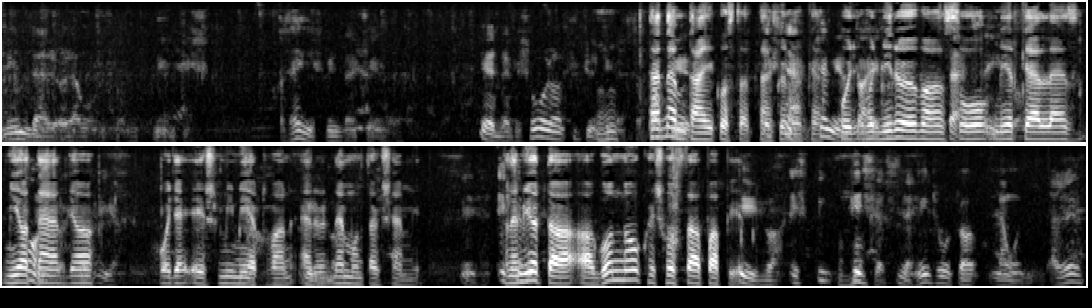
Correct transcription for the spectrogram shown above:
mindenről lemondtam, nincs is. Az egész mindenségről. Érdekes volna, kiküldték Uh-huh. ezt a Tehát nem tájékoztatták nem, önöket, semmilyen hogy, hogy miről van Persze, szó, miért van. kell ez, mi a Pontosan, tárgya, igen. hogy, és mi miért van, erről van. nem mondtak semmit. Igen. Hanem jött a, a gondnok, és hozta a papírt. Így van. És Mhm. 2017 óta nem mondjuk ezért,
